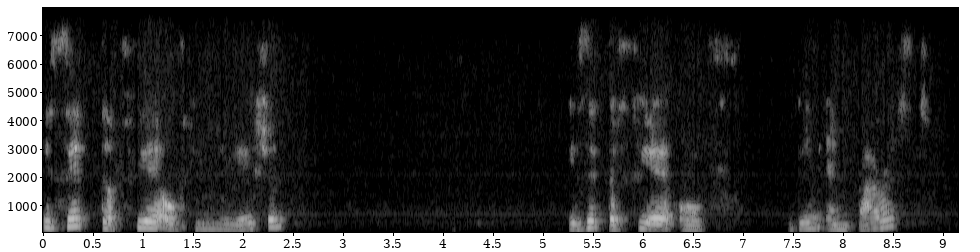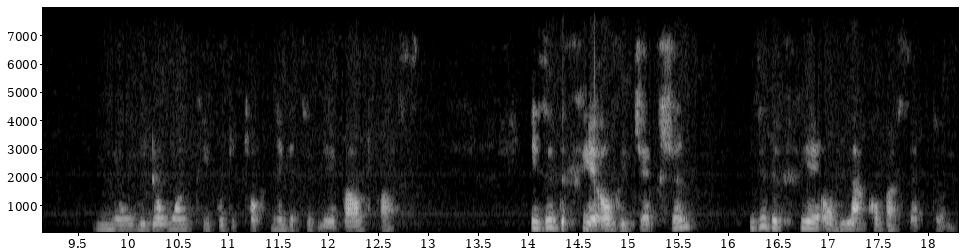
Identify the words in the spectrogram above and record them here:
Is it the fear of humiliation? Is it the fear of being embarrassed? You know, we don't want people to talk negatively about us. Is it the fear of rejection? Is it the fear of lack of acceptance?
